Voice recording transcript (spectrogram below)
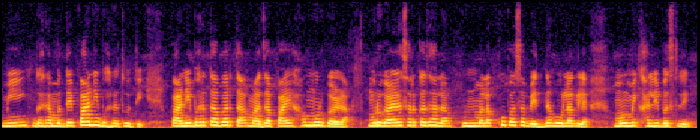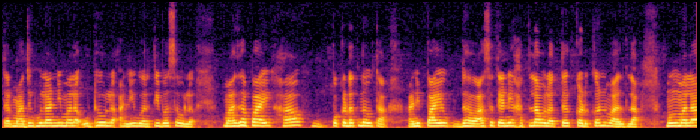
मी घरामध्ये पाणी भरत होती. पाणी भरता भरता माझा पाय हा मुरगळला. मुरगळल्यासारखा झाला. म्हणून मला खूप असा वेदना होऊ लागल्या. मग मी खाली बसले. तर माझ्या मुलांनी मला उठवलं आणि वरती बसवलं. माझा पाय हा पकडत नव्हता आणि पाय ध असं त्याने हात लावला तर कडकन वाजला. मग मला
